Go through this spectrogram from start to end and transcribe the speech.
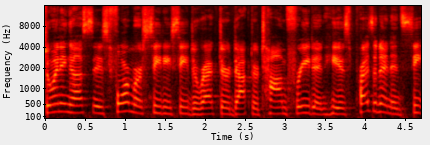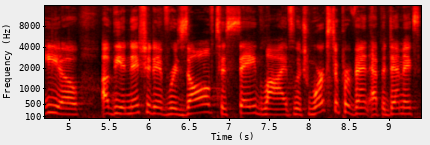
Joining us is former CDC Director Dr. Tom Frieden. He is president and CEO of the initiative Resolve to Save Lives, which works to prevent epidemics.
